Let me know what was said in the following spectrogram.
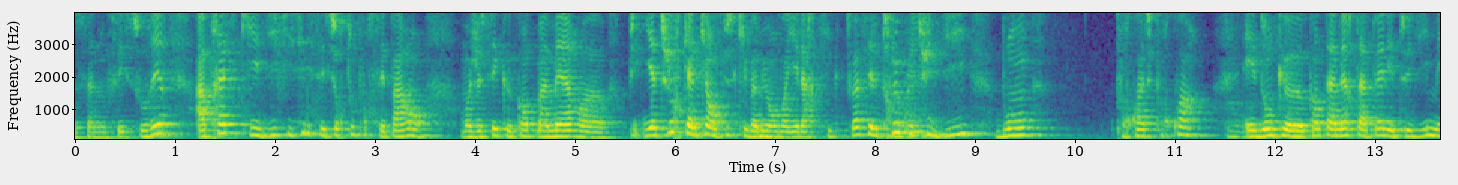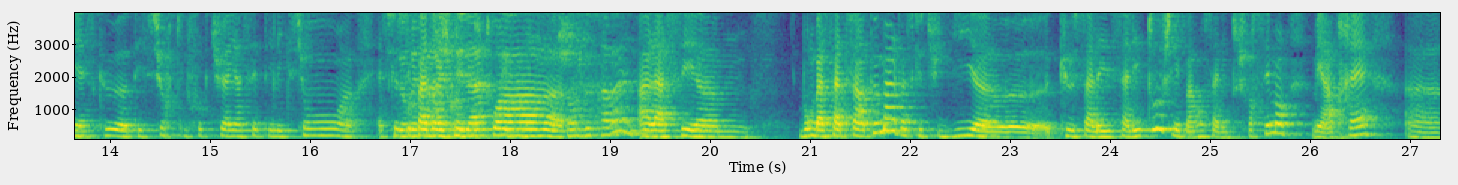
ça nous fait sourire. Après, ce qui est difficile, c'est surtout pour ses parents. Moi, je sais que quand ma mère... Euh, il y a toujours quelqu'un en plus qui va lui envoyer l'article. Tu vois, c'est le truc où tu te dis, bon, pourquoi pourquoi. Et donc, euh, quand ta mère t'appelle et te dit, mais est-ce que tu es sûr qu'il faut que tu ailles à cette élection Est-ce que c'est pas dangereux pour toi Change de travail. Ah là, c'est bon bah ça te fait un peu mal parce que tu dis que ça les ça les touche les parents ça les touche forcément mais après euh,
